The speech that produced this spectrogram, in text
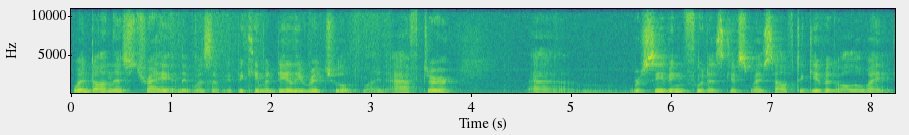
went on this tray, and it was a, it became a daily ritual of mine after um, receiving food as gifts myself to give it all away,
